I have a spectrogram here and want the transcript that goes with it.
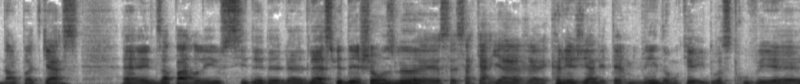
dans le podcast euh, il nous a parlé aussi de, de, de, la suite des choses. Là. Euh, sa, carrière euh, collégiale est terminée, donc il doit se trouver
